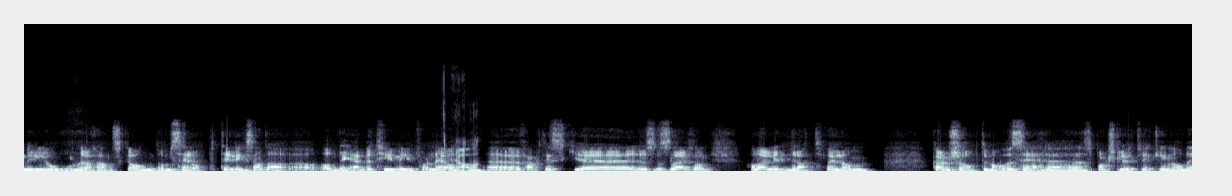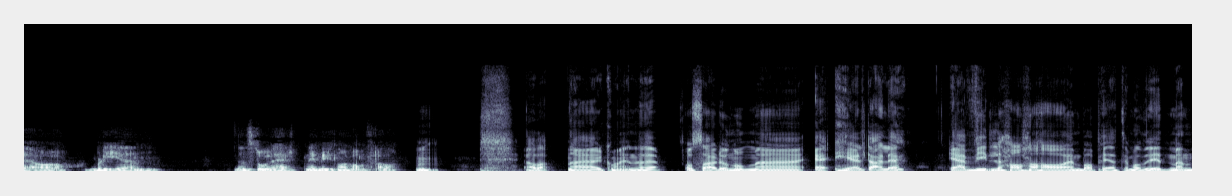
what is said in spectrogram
millioner av franske ungdom ser opp til. ikke sant? Og det betyr mye for ham, det òg, Ja eh, faktisk. Eh, Så, så det er sånn, Han er litt dratt mellom kanskje å optimalisere sportslig utvikling og det å bli en, den store helten i byen han kom fra. da. Ja da, Nei, jeg kan være enig i det. Og så er det jo noe med jeg, Helt ærlig, jeg vil ha, ha Mbappé til Madrid, men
